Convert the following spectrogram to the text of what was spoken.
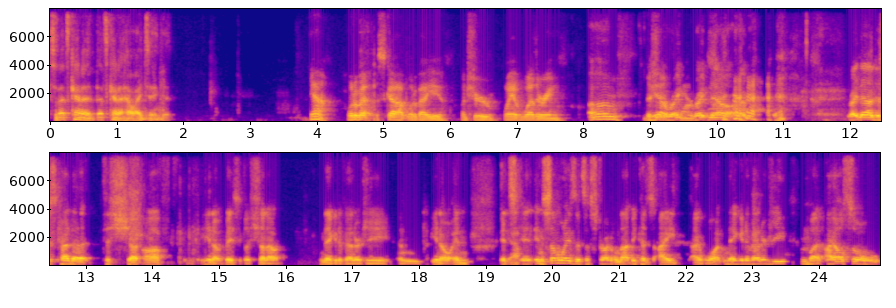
So that's kind of that's kind of how I take it. Yeah, what about Scott? What about you? What's your way of weathering? Um, the yeah, right, form? right now, right now, just kind of to shut off, you know, basically shut out negative energy, and you know, and it's yeah. it, in some ways it's a struggle, not because I I want negative energy, mm-hmm. but I also,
